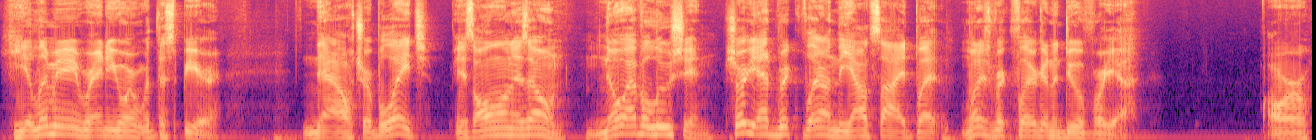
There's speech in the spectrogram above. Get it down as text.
He eliminated Randy Orton with the spear. Now Triple H is all on his own. No evolution. Sure, you had Ric Flair on the outside, but what is Ric Flair gonna do for you? Or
